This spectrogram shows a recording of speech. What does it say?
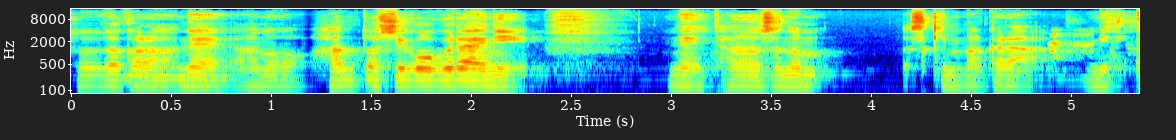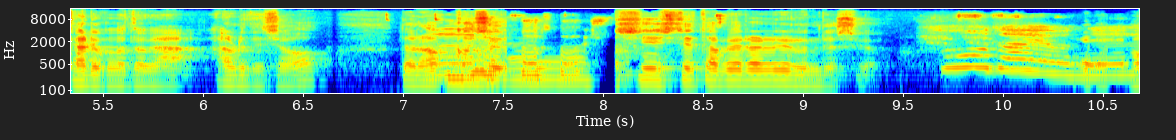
そうだからね、あの半年後ぐらいにねタンスの隙間から見つかることがあるでしょ？だから落花生あります安心して食べられるんですよ。そうだよね。う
